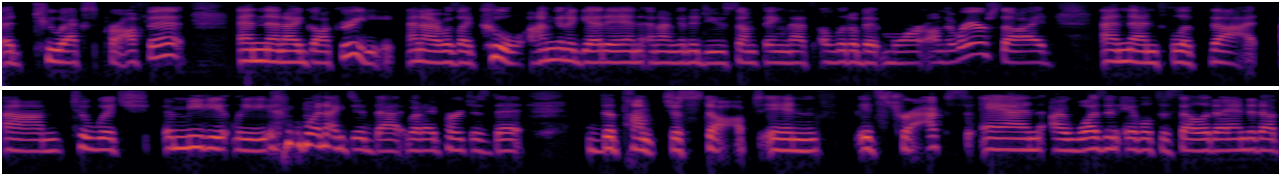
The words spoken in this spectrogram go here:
a 2x profit. And then I got greedy and I was like, cool, I'm going to get in and I'm going to do something that's a little bit more on the rare side and then flip that. Um, to which immediately when I did that, when I purchased it, the pump just stopped in its tracks and I wasn't able to sell it. I ended up,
